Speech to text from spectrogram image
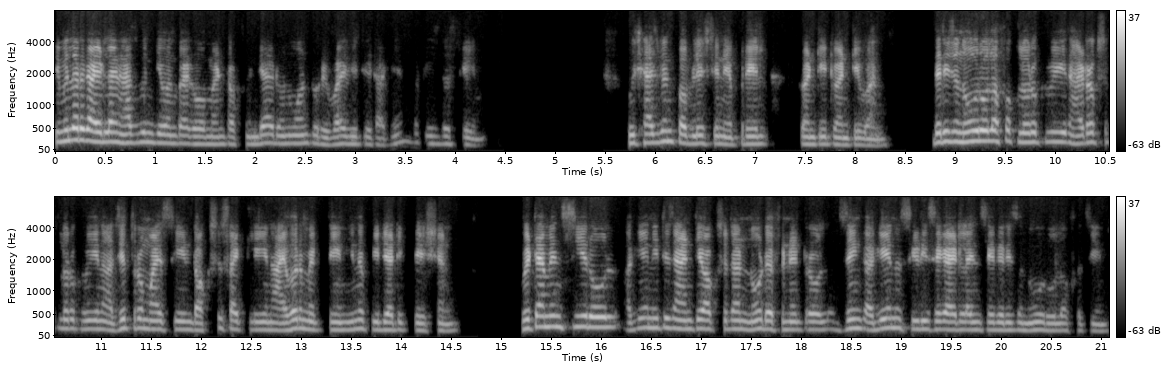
Similar guideline has been given by Government of India. I don't want to revise it again, but it's the same, which has been published in April 2021. There is no role of a chloroquine, hydroxychloroquine, azithromycin, doxycycline, ivermectin in a pediatric patient. Vitamin C role, again, it is antioxidant, no definite role. Zinc, again, the CDC guidelines say there is no role of a zinc.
